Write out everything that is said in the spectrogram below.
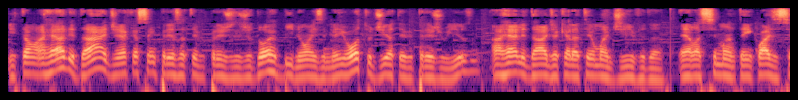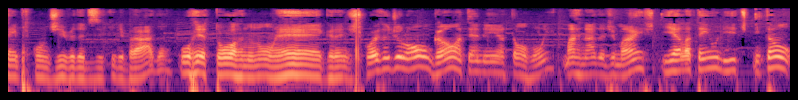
Então a realidade é que essa empresa teve prejuízo de 2 bilhões e meio, outro dia teve prejuízo. A realidade é que ela tem uma dívida, ela se mantém quase sempre com dívida desequilibrada. O retorno não é grandes coisas, de longão até nem é tão ruim, mas nada demais. E ela tem o LIT. Então,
